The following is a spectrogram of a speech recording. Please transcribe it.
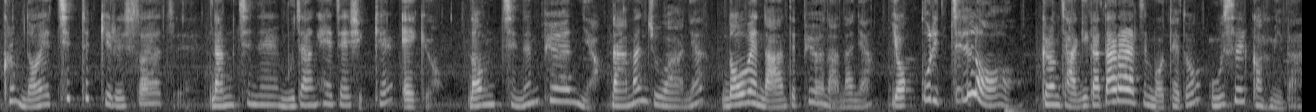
그럼 너의 치트키를 써야지. 남친을 무장해제시킬 애교. 넘치는 표현력. 나만 좋아하냐? 너 왜 나한테 표현 안 하냐? 옆구리 찔러. 그럼 자기가 따라하지 못해도 웃을 겁니다.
